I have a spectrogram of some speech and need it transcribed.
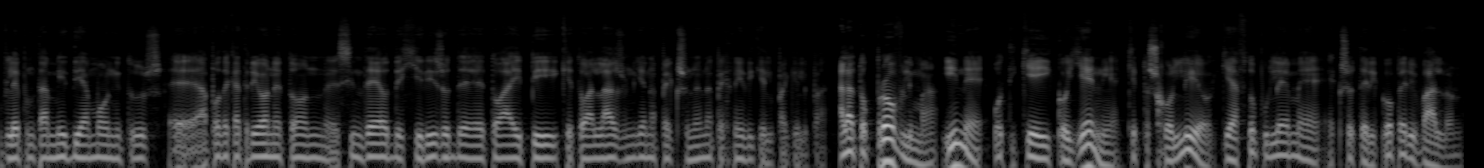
βλέπουν τα media μόνοι τους, ε, από 13 ετών συνδέονται, χειρίζονται το IP και το αλλάζουν για να παίξουν ένα παιχνίδι κλπ. κλπ. Αλλά το πρόβλημα είναι ότι και η οικογένεια και το σχολείο και αυτό που λέμε εξωτερικό περιβάλλον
